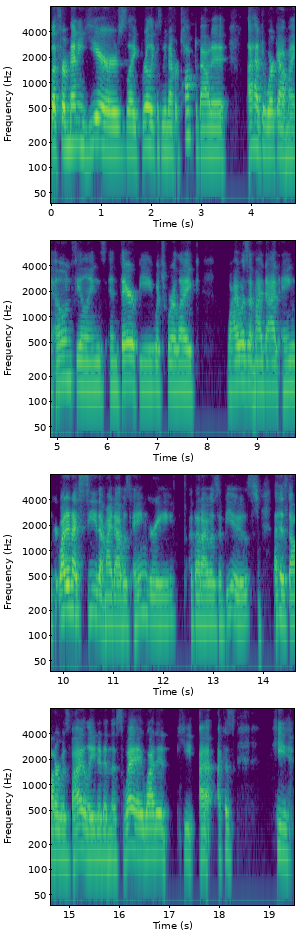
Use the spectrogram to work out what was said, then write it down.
but for many years, like really, because we never talked about it, I had to work out my own feelings in therapy, which were like, why wasn't my dad angry? Why didn't I see that my dad was angry that I was abused, that his daughter was violated in this way? Why didn't he? Because he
